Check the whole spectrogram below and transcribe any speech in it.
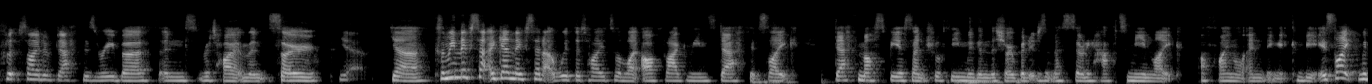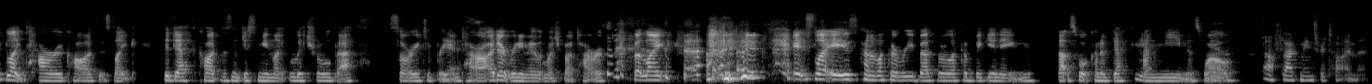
Flip side of death is rebirth and retirement. So Yeah. Yeah, because I mean they've said again they've said it with the title like our flag means death. It's like death must be a central theme within the show, but it doesn't necessarily have to mean like a final ending. It can be it's like with like tarot cards. It's like the death card doesn't just mean like literal death. Sorry to bring in tarot. I don't really know that much about tarot, but like it's like it is kind of like a rebirth or like a beginning. That's what kind of death Yeah. can mean as well. Our flag means retirement.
